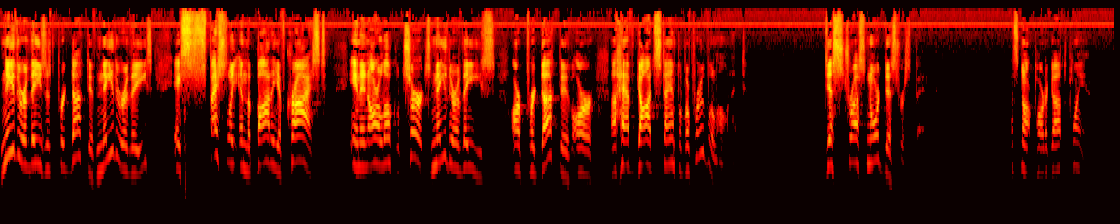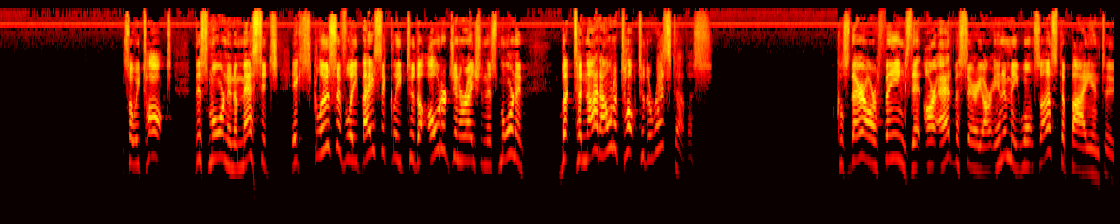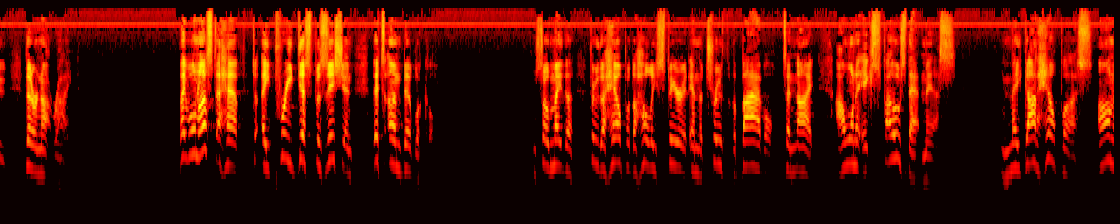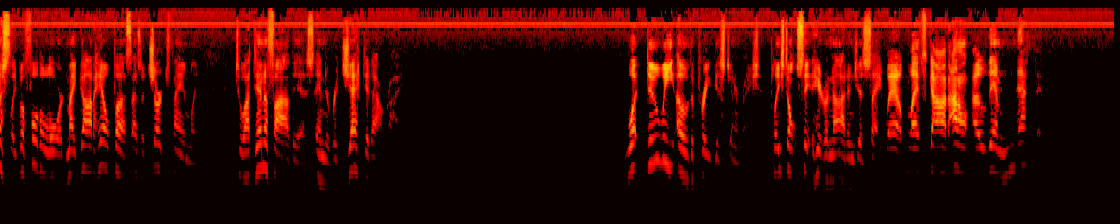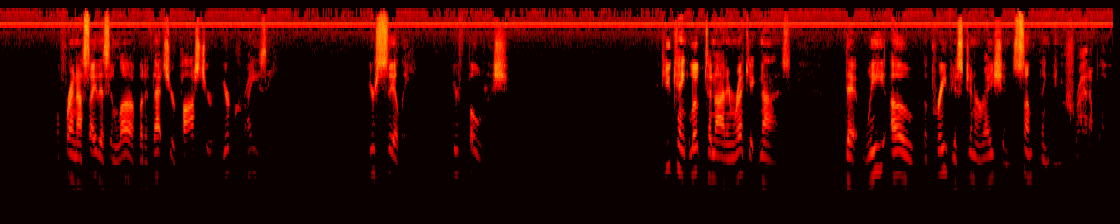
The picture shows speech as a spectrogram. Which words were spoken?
Neither of these is productive. Neither of these, especially in the body of Christ and in our local church, neither of these are productive or uh, have God's stamp of approval on it. Distrust nor disrespect. That's not part of God's plan. So we talked this morning a message exclusively, basically, to the older generation this morning. But tonight I want to talk to the rest of us. Because there are things that our adversary, our enemy, wants us to buy into that are not right. They want us to have a predisposition that's unbiblical. And so, may the, through the help of the Holy Spirit and the truth of the Bible tonight, I want to expose that mess. May God help us, honestly, before the Lord, may God help us as a church family to identify this and to reject it outright. What do we owe the previous generation? Please don't sit here tonight and just say, well, bless God, I don't owe them nothing. Well, friend, I say this in love, but if that's your posture, you're crazy. You're silly. You're foolish. If you can't look tonight and recognize that we owe the previous generation something incredible,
